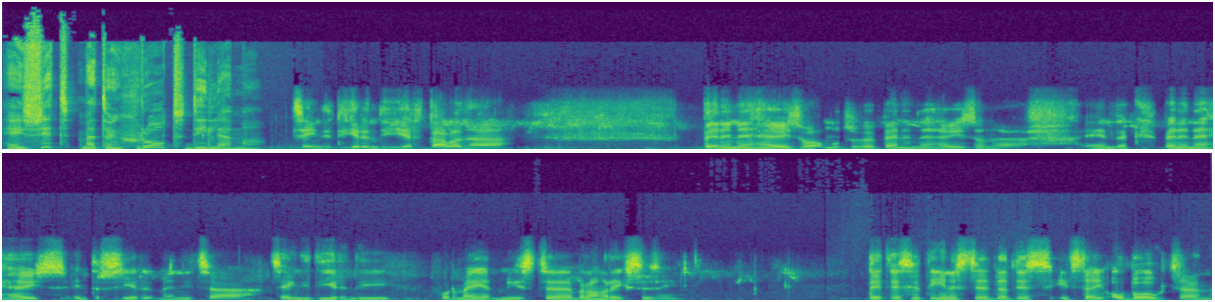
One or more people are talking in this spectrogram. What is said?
Hij zit met een groot dilemma. Het zijn de dieren die hier tellen. eh. Binnen een huis, wat moeten we binnen een huis doen? Eh, eindelijk, binnen een huis interesseert het mij niet. eh. het zijn die dieren die voor mij het meest eh, belangrijkste zijn. Dit is het enige, dat is iets dat je opbouwt en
